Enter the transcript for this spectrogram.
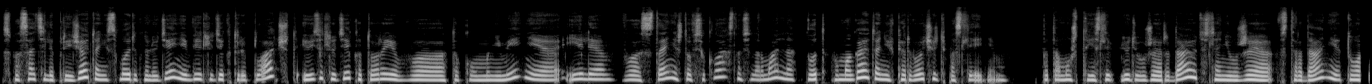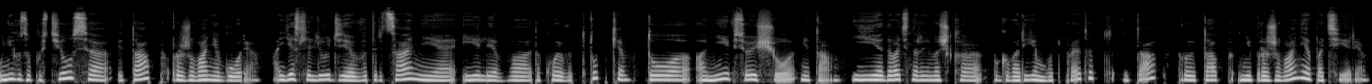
спасатели приезжают, они смотрят на людей, они видят людей, которые плачут, и видят людей, которые в таком немении или в состоянии, что все классно, все нормально. Вот помогают они в первую очередь последним потому что если люди уже рыдают, если они уже в страдании, то у них запустился этап проживания горя. А если люди в отрицании или в такой вот тупке, то они все еще не там. И давайте, наверное, немножечко поговорим вот про этот этап, про этап непроживания потери,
